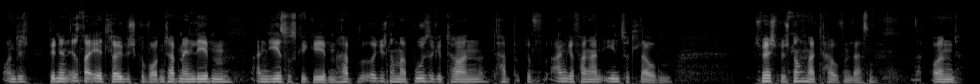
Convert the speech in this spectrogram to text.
Und ich bin in Israel gläubig geworden. Ich habe mein Leben an Jesus gegeben, habe wirklich nochmal Buße getan, habe angefangen an ihn zu glauben. Ich möchte mich nochmal taufen lassen. Und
